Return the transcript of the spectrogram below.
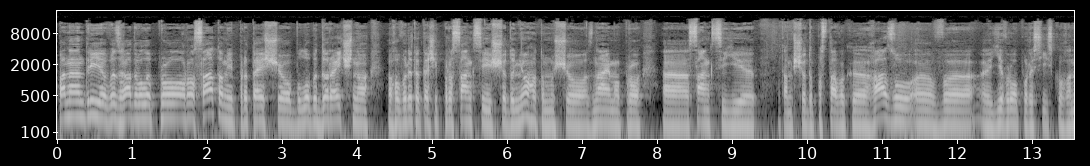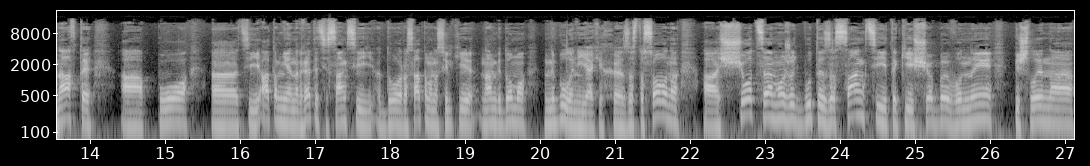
Пане Андрію, ви згадували про Росатом і про те, що було би доречно говорити теж і про санкції щодо нього, тому що знаємо про е, санкції там щодо поставок газу в Європу російського нафти. По е, цій атомній енергетиці санкцій до Росатому, наскільки нам відомо, не було ніяких е, застосовано. А що це можуть бути за санкції, такі, щоб вони пішли на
